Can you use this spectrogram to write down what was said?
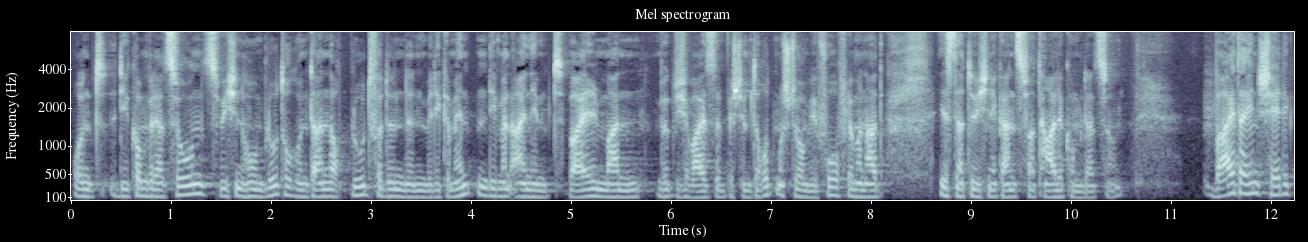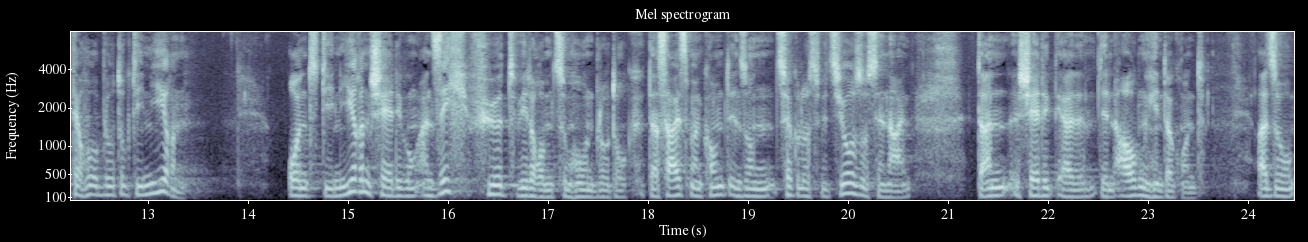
Und die Kombination zwischen hohem Blutdruck und dann noch blutverdünnenden Medikamenten, die man einnimmt, weil man möglicherweise bestimmte Rhythmusstörungen wie Vorflimmern hat, ist natürlich eine ganz fatale Kombination. Weiterhin schädigt der hohe Blutdruck die Nieren. Und die Nierenschädigung an sich führt wiederum zum hohen Blutdruck. Das heißt, man kommt in so einen Circulus viciosus hinein. Dann schädigt er den Augenhintergrund. Also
